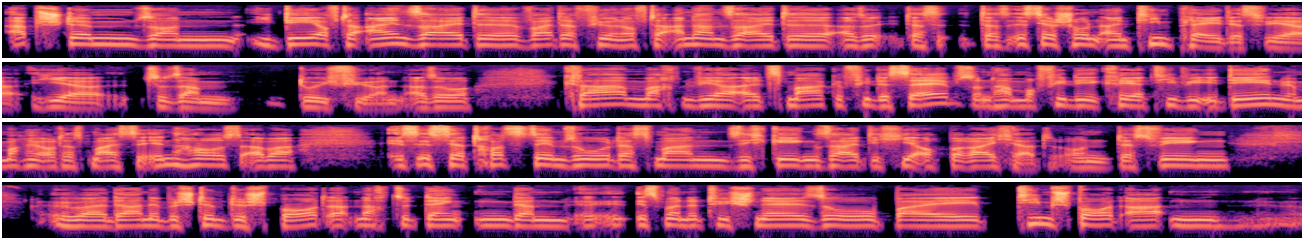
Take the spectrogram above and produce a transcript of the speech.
Abstimmen, so ein Idee auf der einen Seite, weiterführen auf der anderen Seite. Also das, das ist ja schon ein Teamplay, das wir hier zusammen durchführen. Also klar machen wir als Marke vieles selbst und haben auch viele kreative Ideen. Wir machen ja auch das meiste in-house, aber es ist ja trotzdem so, dass man sich gegenseitig hier auch bereichert. Und deswegen über da eine bestimmte Sportart nachzudenken, dann äh, ist man natürlich schnell so bei Teamsportarten,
